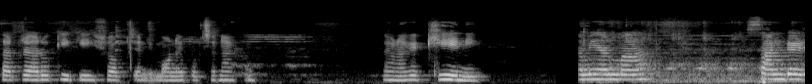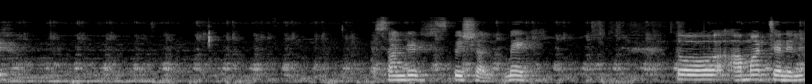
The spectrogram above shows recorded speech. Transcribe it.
তারপরে আরও কী কী সব জানি, মনে পড়ছে না এখন। আগে খেয়ে নিই আমি আর মা সানডের সানডের স্পেশাল ম্যাগি। তো আমার চ্যানেলে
